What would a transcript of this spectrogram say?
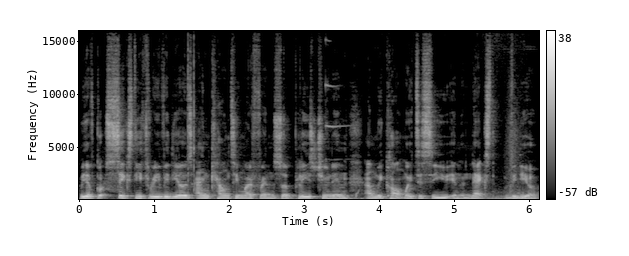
We have got 63 videos and counting, my friends. So please tune in and we can't wait to see you in the next video.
